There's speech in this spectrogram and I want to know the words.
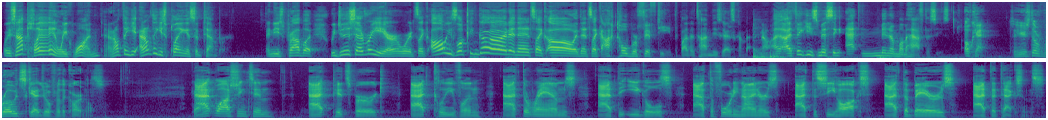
Well, he's not playing week one. I don't think. He, I don't think he's playing in September. And he's probably. We do this every year, where it's like, oh, he's looking good, and then it's like, oh, and then it's like October fifteenth by the time these guys come back. No, I, I think he's missing at minimum half the season. Okay, so here's the road schedule for the Cardinals: at Washington, at Pittsburgh, at Cleveland, at the Rams, at the Eagles, at the 49ers, at the Seahawks, at the Bears, at the Texans.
